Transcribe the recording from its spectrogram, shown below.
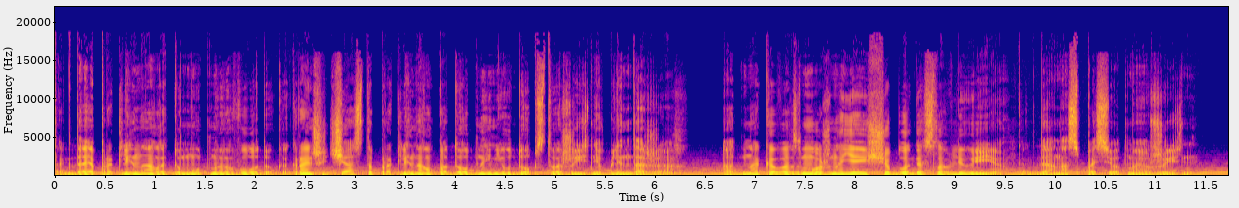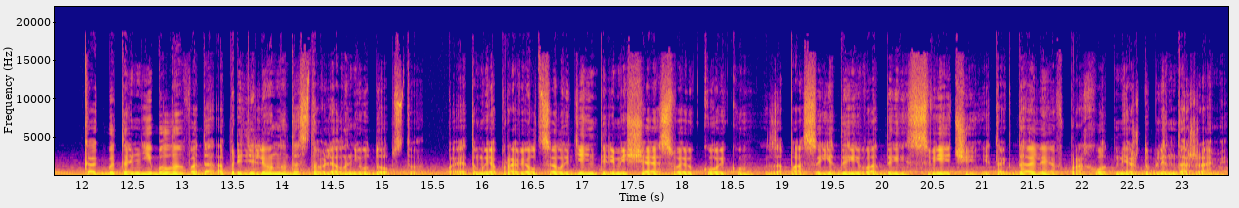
Тогда я проклинал эту мутную воду, как раньше часто проклинал подобные неудобства жизни в блиндажах. Однако, возможно, я еще благословлю ее, когда она спасет мою жизнь. Как бы то ни было, вода определенно доставляла неудобства. Поэтому я провел целый день, перемещая свою койку, запасы еды и воды, свечи и так далее в проход между блиндажами.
